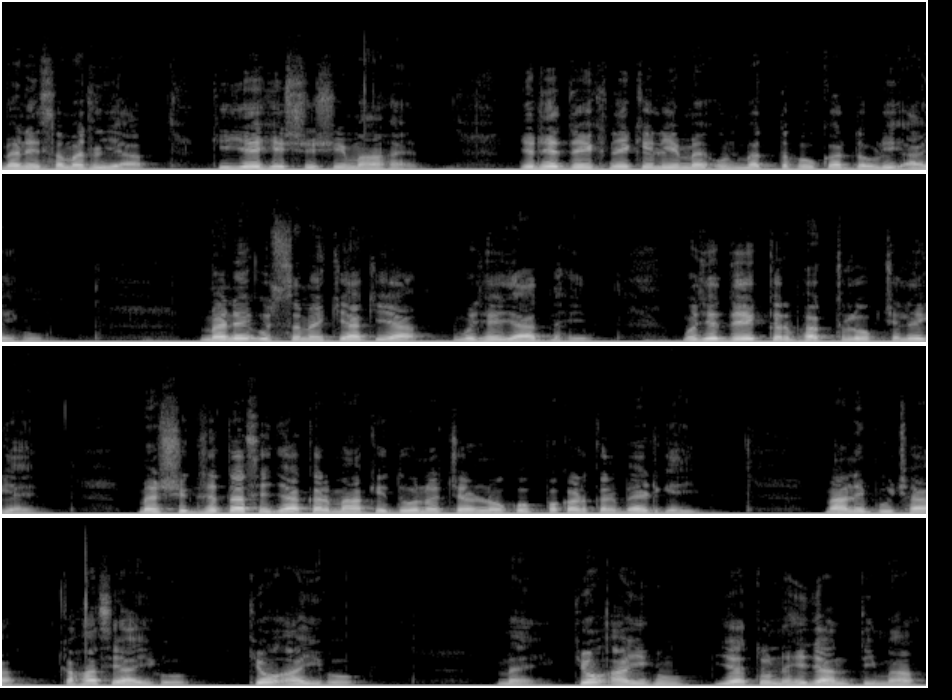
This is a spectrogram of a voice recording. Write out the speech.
मैंने समझ लिया कि ये ही शिशि माँ है, जिन्हें देखने के लिए मैं उन्मत्त होकर दौड़ी आई हूँ। मैंने उस समय क्या किया? मुझे याद नहीं। मुझे देखकर भक्त लोग चले गए। मैं शीघ्रता से जाकर माँ के दोनों चरणों को पकड़कर बैठ गई। माँ ने पूछा, कहाँ से आई हो? क्यों आई हो? मैं क्यों आई हूँ? यह तो नहीं जानती माँ।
